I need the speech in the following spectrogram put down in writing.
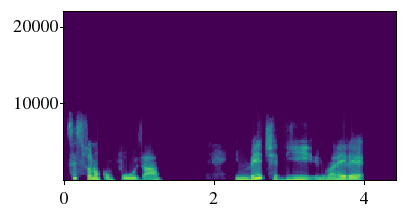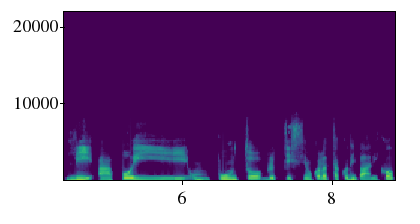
Se sono confusa, invece di rimanere lì a poi un punto bruttissimo con l'attacco di panico,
